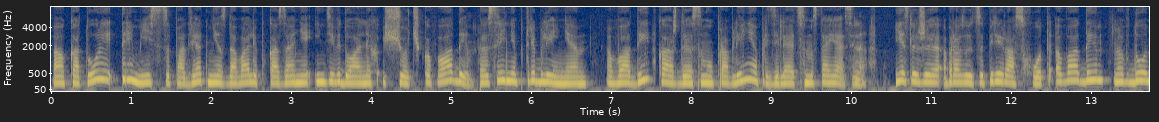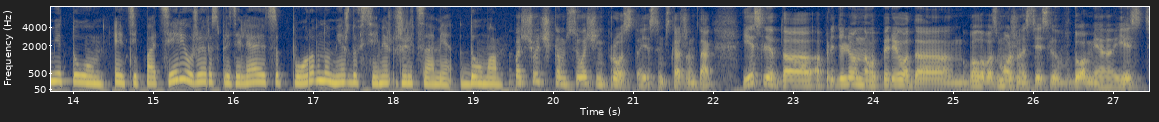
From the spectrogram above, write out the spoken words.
а, которые три месяца подряд не сдавали показания индивидуальных счетчиков воды. Среднее потребление воды каждое самоуправление определяет самостоятельно. Если же образуется перерасход воды в доме, то эти потери уже распределяются поровну между всеми жильцами дома. По счетчикам все очень просто, если скажем так. Если до определенного периода была возможность, если в доме есть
